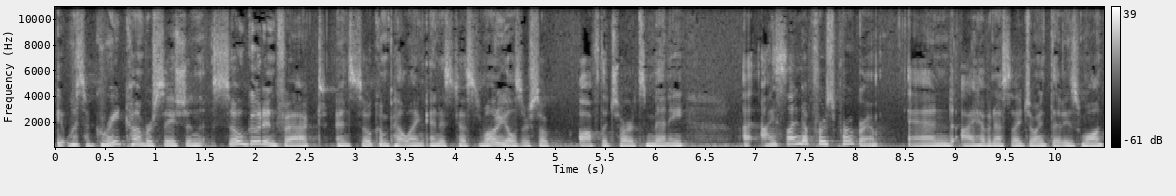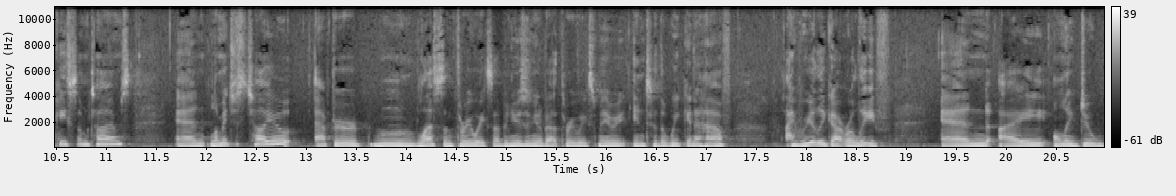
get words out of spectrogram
it was a great conversation, so good, in fact, and so compelling. And his testimonials are so off the charts, many. I, signed up for his program, and I have an SI joint that is wonky sometimes. And let me just tell you, after mm, less than three weeks, I've been using it about three weeks, maybe into the week and a half, I really got relief. And I only do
